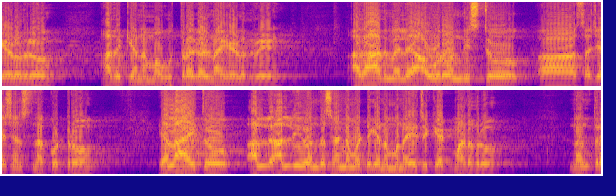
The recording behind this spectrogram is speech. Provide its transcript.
ಕೇಳಿದ್ರು. ಅದಕ್ಕೆ ನಮ್ಮ ಉತ್ತರಗಳನ್ನ ಹೇಳಿದ್ವಿ. ಅದಾದಮೇಲೆ ಅವರೊಂದಿಷ್ಟು ಸಜೆಷನ್ಸ್ನ ಕೊಟ್ಟರು ಎಲ್ಲ ಆಯಿತು. ಅಲ್ಲಿ ಅಲ್ಲಿ ಒಂದು ಸಣ್ಣ ಮಟ್ಟಿಗೆ ನಮ್ಮನ್ನು ಎಜುಕೇಟ್ ಮಾಡಿದ್ರು. ನಂತರ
